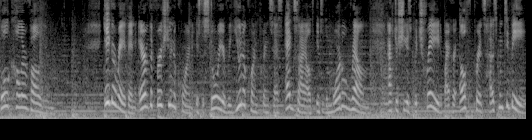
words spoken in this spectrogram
full color volume. Eagle Raven, heir of the first unicorn, is the story of a unicorn princess exiled into the mortal realm after she is betrayed by her elf prince husband to be.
